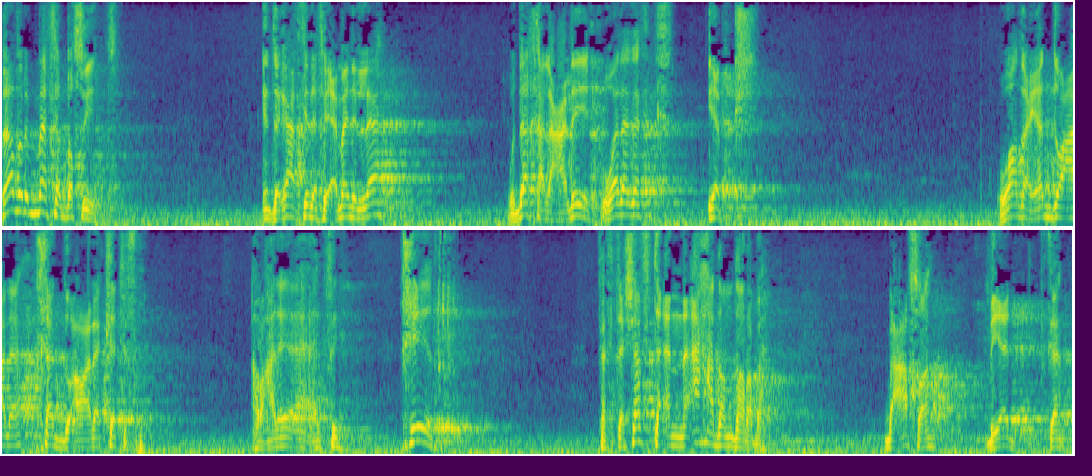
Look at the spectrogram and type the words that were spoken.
نضرب مثل بسيط. أنت قاعد كده في أمان الله ودخل عليك ولدك يبكي. وضع يده على خده أو على كتفه أو على فيه. خير. فاكتشفت أن أحدا ضربه. بعصا بيد. كان.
